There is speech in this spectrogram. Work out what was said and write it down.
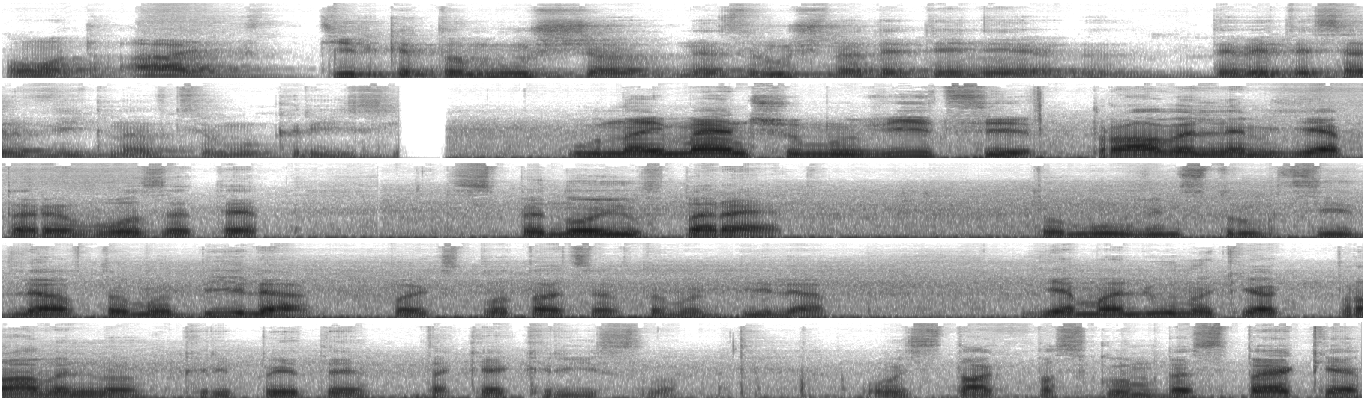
От, а тільки тому, що незручно дитині дивитися в вікна в цьому кріслі. У найменшому віці правильним є перевозити спиною вперед. Тому в інструкції для автомобіля по експлуатації автомобіля є малюнок, як правильно кріпити таке крісло. Ось так паском безпеки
